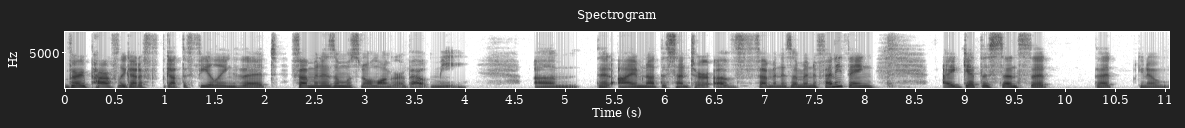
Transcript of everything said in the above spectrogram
very powerfully got a, got the feeling that feminism was no longer about me um, that I'm not the center of feminism. And if anything, I get the sense that that you know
